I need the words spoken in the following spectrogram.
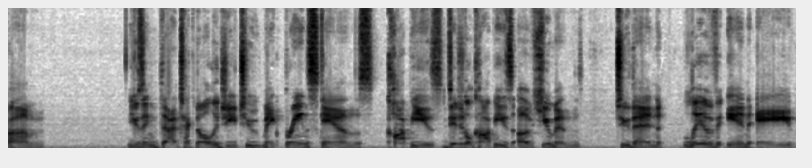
um, using that technology to make brain scans copies digital copies of humans to then live in a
